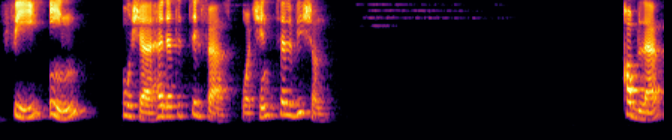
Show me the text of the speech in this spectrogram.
في in مشاهدة التلفاز watching television قبل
